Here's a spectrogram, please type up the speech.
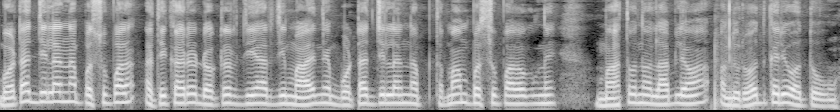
બોટાદ જિલ્લાના પશુપાલન અધિકારીઓ ડૉક્ટર જીઆરજી માળીને બોટાદ જિલ્લાના તમામ પશુપાલકોને મહત્ત્વનો લાભ લેવા અનુરોધ કર્યો હતો.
